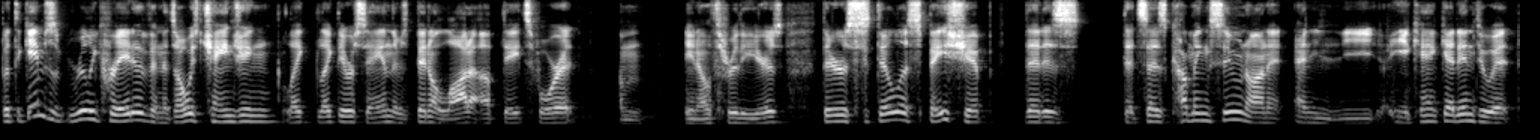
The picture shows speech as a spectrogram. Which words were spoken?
but the game's really creative and it's always changing. Like like they were saying there's been a lot of updates for it um you know through the years. There's still a spaceship that is that says coming soon on it and you, you can't get into it.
